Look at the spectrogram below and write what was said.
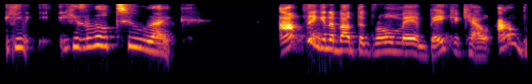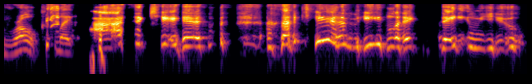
He he's a little too like I'm thinking about the grown man bank account. I'm broke. Like I can't, I can't be like dating you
